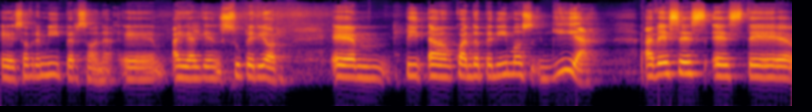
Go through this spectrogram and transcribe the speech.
eh, sobre mi persona, eh, hay alguien superior. Ah, cuando pedimos guía, a veces este,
